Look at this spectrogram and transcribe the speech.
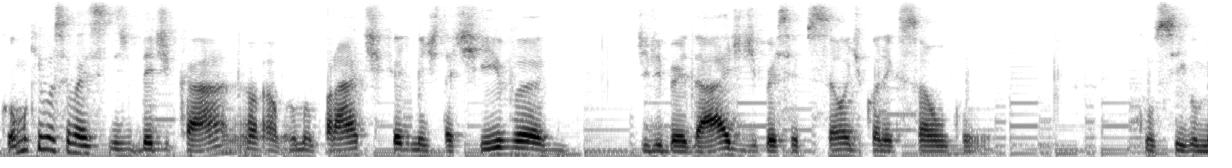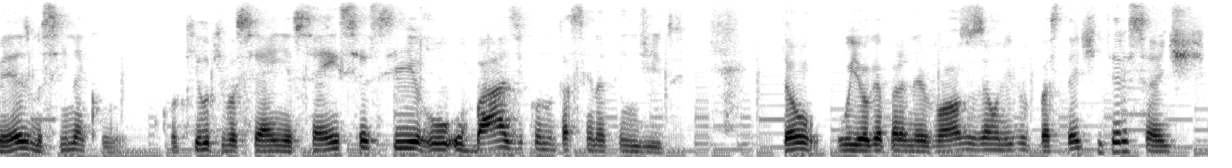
como que você vai se dedicar a uma prática meditativa de liberdade, de percepção, de conexão com consigo mesmo, assim, né, com, com aquilo que você é em essência, se o, o básico não está sendo atendido. Então, o Yoga para Nervosos é um livro bastante interessante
